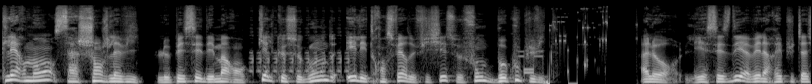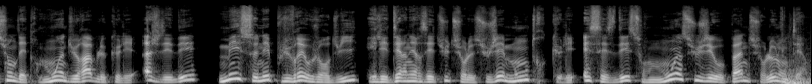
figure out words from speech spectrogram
Clairement, ça change la vie. Le PC démarre en quelques secondes et les transferts de fichiers se font beaucoup plus vite. Alors, les SSD avaient la réputation d'être moins durables que les HDD, mais ce n'est plus vrai aujourd'hui, et les dernières études sur le sujet montrent que les SSD sont moins sujets aux pannes sur le long terme.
